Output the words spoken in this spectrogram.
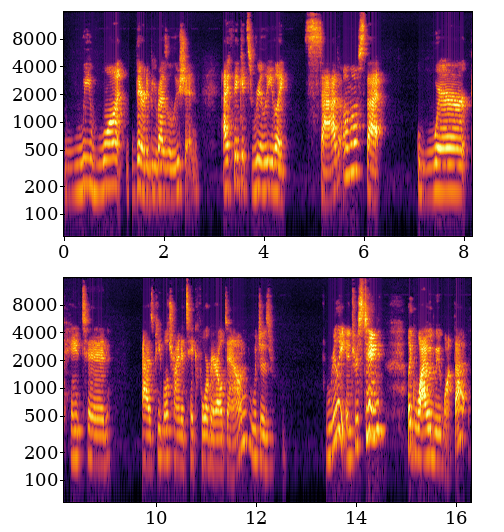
we want there to be resolution. I think it's really like sad almost that we're painted as people trying to take four barrel down, which is really interesting. Like, why would we want that?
